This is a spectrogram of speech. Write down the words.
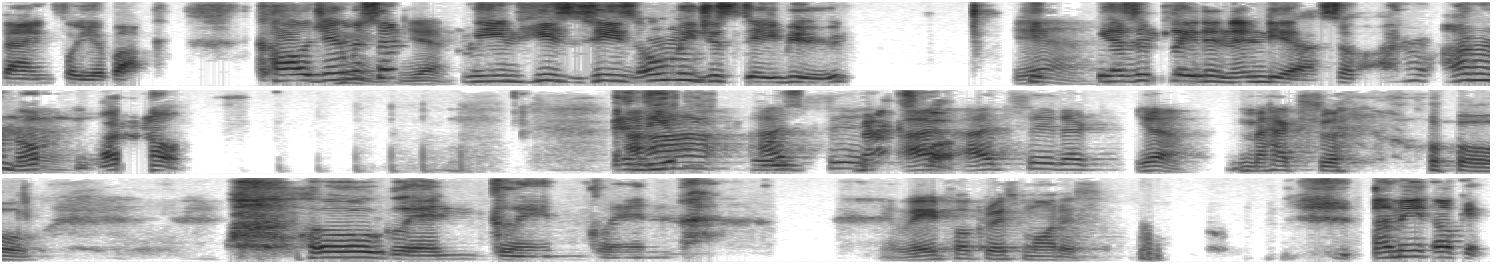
bang for your buck. Carl Jamieson, mm, yeah. I mean, he's he's only just debuted. Yeah, he, he, hasn't played in India, so I don't I don't know. Yeah. I don't know. And the uh, I'd say Maxwell. I, would say that yeah, Maxwell. oh. oh, Glenn, Glenn, Glenn. Wait for Chris Morris. I mean, okay,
